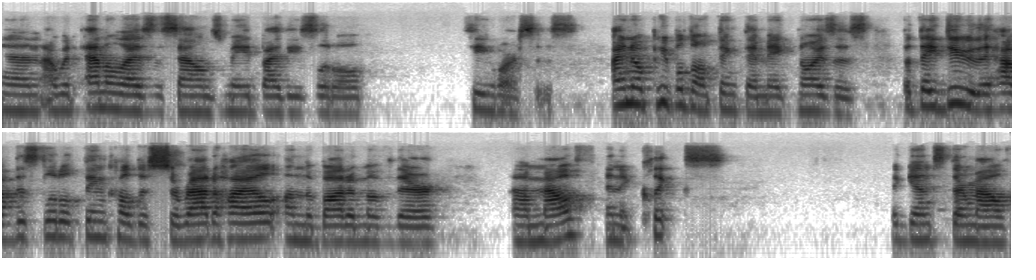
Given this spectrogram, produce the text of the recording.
and I would analyze the sounds made by these little seahorses. I know people don't think they make noises, but they do. They have this little thing called a ceratohyal on the bottom of their uh, mouth, and it clicks against their mouth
